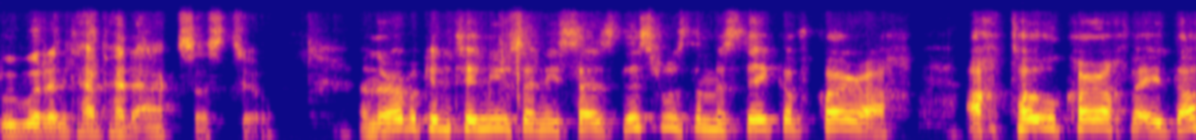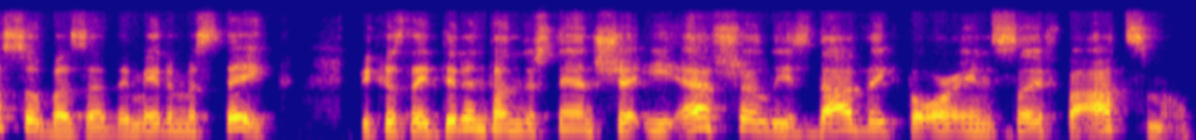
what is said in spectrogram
we wouldn't have had access to. And the Rebbe continues and he says, This was the mistake of Korach. Achtau Korach ve'edaso bazeh. They made a mistake because they didn't understand she'i efsher lizdavik ba'or seif ba'atzmo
